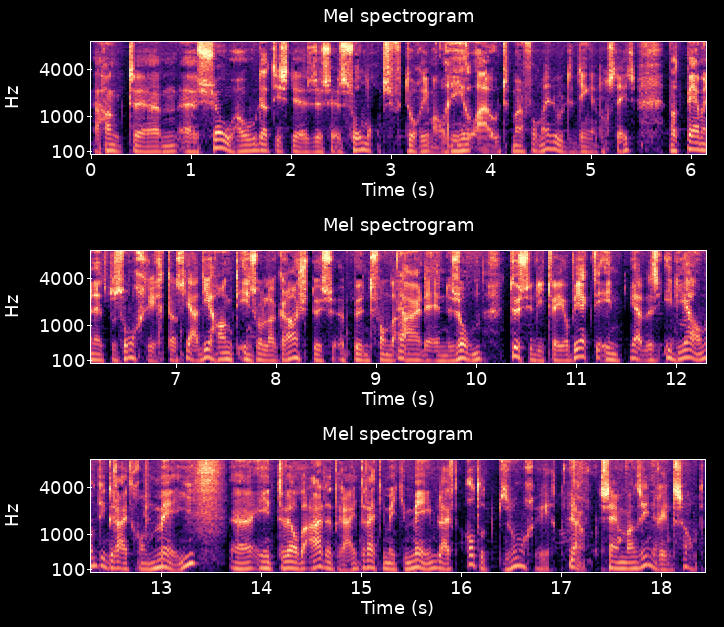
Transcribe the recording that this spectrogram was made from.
hangt ehm eh, SOHO, dat is de, dus het zonneobservatorium al heel oud, maar voor mij doet de dingen nog steeds. Wat permanent op de zon gericht is. Ja, die hangt in zo'n Lagrange dus een punt van de aarde en de zon tussen die twee objecten in. Ja, dat is ideaal, want die draait gewoon mee. Eh, in, terwijl de aarde draait, draait hij met je mee en blijft altijd op de zon gericht. Ja. Dat zijn waanzinnig interessant.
